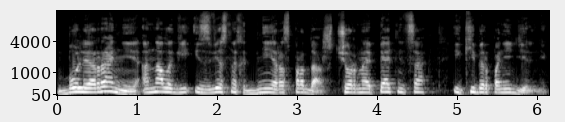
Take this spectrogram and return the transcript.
более ранние аналоги известных дней распродаж «Черная пятница» и «Киберпонедельник».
